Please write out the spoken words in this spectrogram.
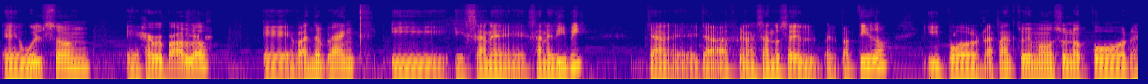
eh, Wilson, eh, Harry Barlow, eh, Vanderbank y, y Sane, Sanedibi, ya, ya finalizándose el, partido. Y por Atlanta tuvimos uno por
